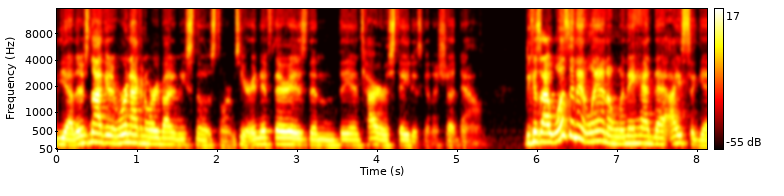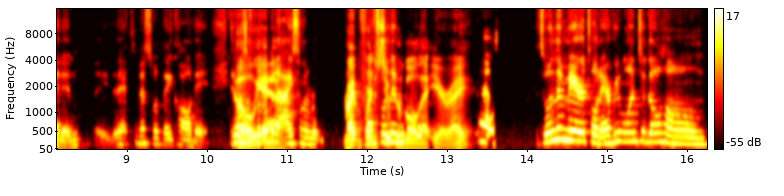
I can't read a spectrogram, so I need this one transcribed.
yeah, there's not gonna we're not gonna worry about any snowstorms here. And if there is, then the entire state is gonna shut down. Because I was in Atlanta when they had that ice again. That, that's what they called it. And it was oh, a little yeah. bit of ice on the right before the Super Bowl that year, right? Yes. It's when the mayor told everyone to go home,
